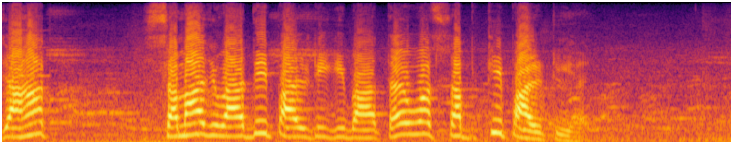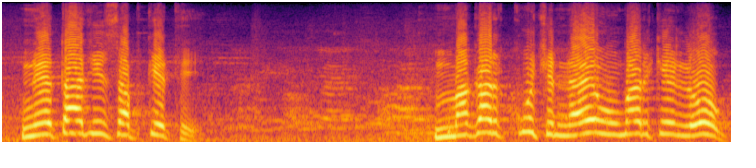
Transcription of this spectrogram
जहाँ समाजवादी पार्टी की बात है, वह सबकी पार्टी है। नेताजी सबके थे। मगर कुछ नए उम्र के लोग,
